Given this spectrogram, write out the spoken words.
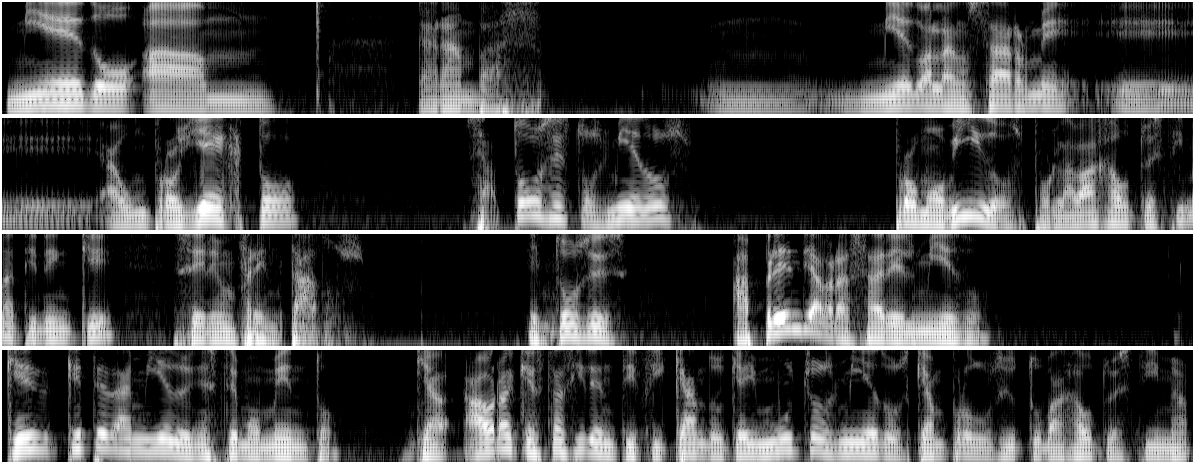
Miedo a... Mm, carambas. Mm, miedo a lanzarme eh, a un proyecto. O sea, todos estos miedos promovidos por la baja autoestima tienen que ser enfrentados. Entonces, aprende a abrazar el miedo. ¿Qué, te da miedo en este momento? Que ahora que estás identificando que hay muchos miedos que han producido tu baja autoestima,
